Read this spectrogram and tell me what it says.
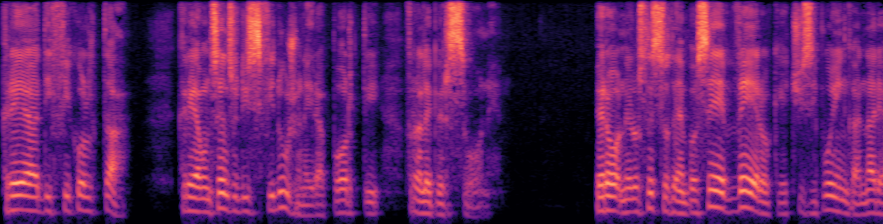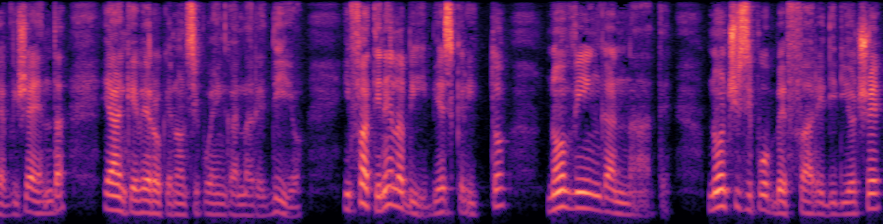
crea difficoltà, crea un senso di sfiducia nei rapporti fra le persone. Però nello stesso tempo, se è vero che ci si può ingannare a vicenda, è anche vero che non si può ingannare Dio. Infatti nella Bibbia è scritto non vi ingannate, non ci si può beffare di Dio, cioè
